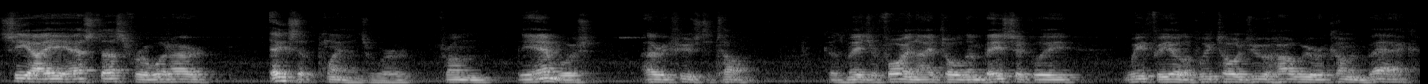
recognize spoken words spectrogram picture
CIA asked us for what our exit plans were from the ambush, I refused to tell them. Because Major Foy and I told them basically, we feel if we told you how we were coming back,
